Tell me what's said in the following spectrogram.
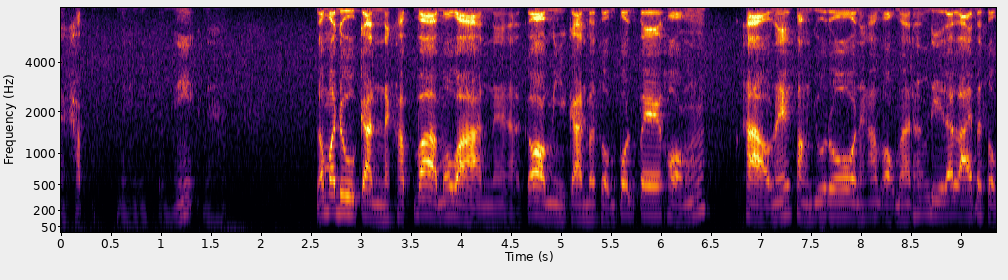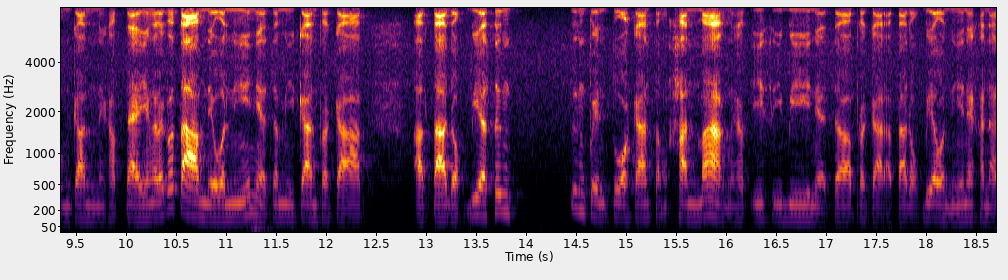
นะครับในส่วนนี้นะฮะเรามาดูกันนะครับว่าเมื่อวานเนี่ยก็มีการผสมปนเปของข่าวในฝั่งยูโรนะครับ ออกมาทั้งดีและร้ายผสมกันนะครับ แต่อย่างไรก็ตามเนี่ยวันนี้เนี่ยจะมีการประกาศอัตราดอกเบี้ยซึ่ง ซึ่งเป็นตัวการสำคัญมากนะครับ ECB เนี่ยจะประกาศอัตราดอกเบี้ยวันนี้ในขณะ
